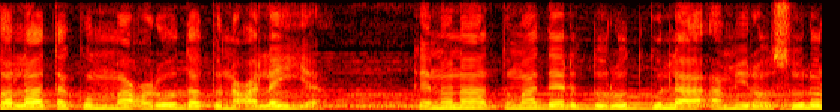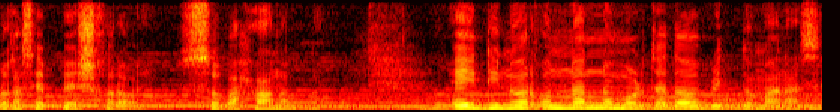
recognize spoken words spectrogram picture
সলাতাকুম মারুদাতুন আলাইয়া। কেননা তোমাদের দুরুদগুলা আমি রসুলোর কাছে পেশ করা হয়। সুবাহান আল্লাহ এই দিনের অন্যান্য মর্যাদাও বিদ্যমান আছে।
